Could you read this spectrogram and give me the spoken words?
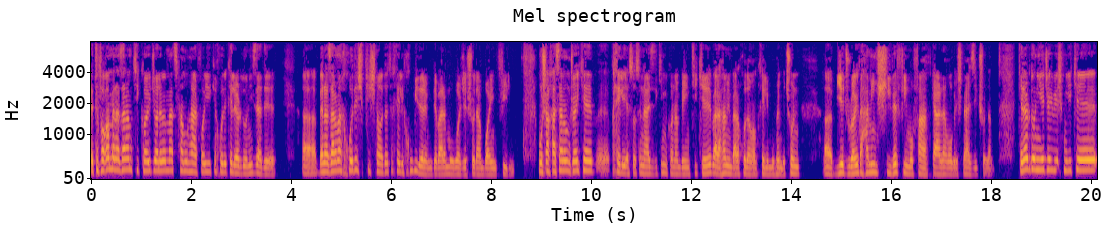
اتفاقا به نظرم تیکای جالب متن همون حرفایی که خود کلردونی زده. به نظر من خودش پیشنهادات خیلی خوبی داره میده برای مواجه شدن با این فیلم. مشخصا اونجایی که خیلی احساس نزدیکی می‌کنم به این تیکه برای همین برای خودم هم خیلی مهمه چون یه جورایی به همین شیوه فیلم رو فهم کردم و بهش نزدیک شدم. کلر دنی یه جایی بهش میگه که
